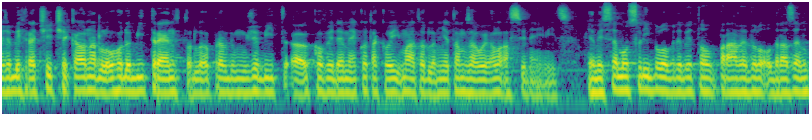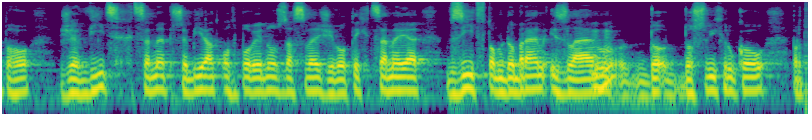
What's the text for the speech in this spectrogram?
eh, že bych radši čekal na dlouhodobý trend. Tohle opravdu může být covidem jako takovým a tohle mě tam zaujalo asi nejvíc. Mně by se moc líbilo, kdyby to právě bylo odrazem toho, že víc chceme přebírat odpovědnost za své životy, chceme je vzít v tom dobrém i zlém mm-hmm. do, do svých rukou, protože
